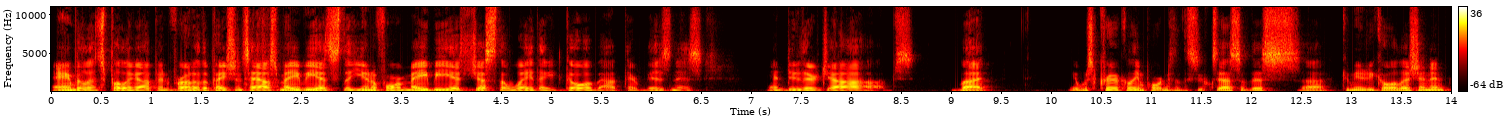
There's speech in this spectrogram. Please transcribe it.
ambulance pulling up in front of the patient's house. Maybe it's the uniform. Maybe it's just the way they go about their business and do their jobs. But it was critically important to the success of this uh, community coalition. And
